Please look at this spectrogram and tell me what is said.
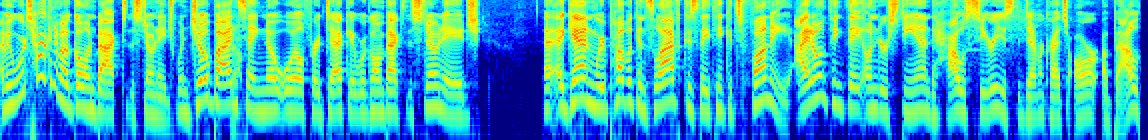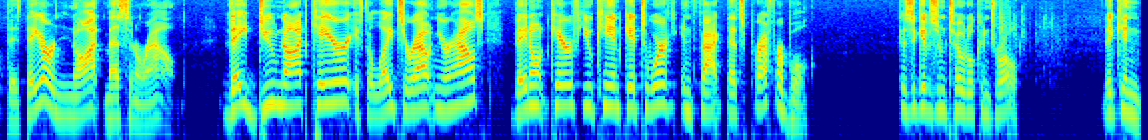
I mean, we're talking about going back to the Stone Age. When Joe Biden's Yeah. saying no oil for a decade, we're going back to the Stone Age. Again, Republicans laugh because they think it's funny. I don't think they understand how serious the Democrats are about this. They are not messing around. They do not care if the lights are out in your house. They don't care if you can't get to work. In fact, that's preferable because it gives them total control. They can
